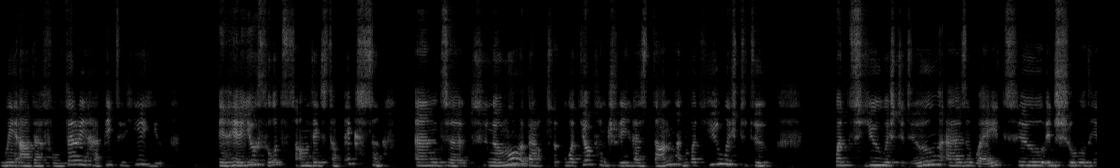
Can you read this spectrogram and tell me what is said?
We are therefore very happy to hear you hear your thoughts on these topics and uh, to know more about what your country has done and what you wish to do, what you wish to do as a way to ensure the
